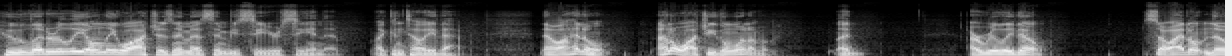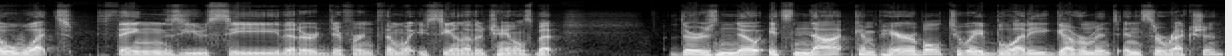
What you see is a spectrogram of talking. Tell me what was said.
who literally only watches MSNBC or CNN. I can tell you that. Now, I don't I don't watch either one of them. I I really don't. So I don't know what things you see that are different than what you see on other channels, but there's no it's not comparable to a bloody government insurrection.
